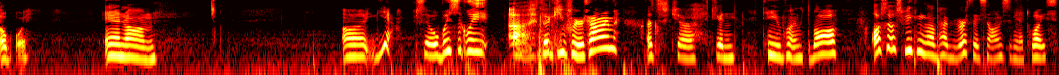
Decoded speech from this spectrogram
oh boy. And um uh, yeah. So basically, uh, thank you for your time. Let's uh, continue playing with the ball. Also, speaking of happy birthday songs, singing it twice.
